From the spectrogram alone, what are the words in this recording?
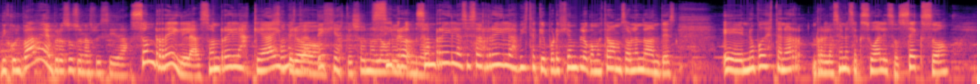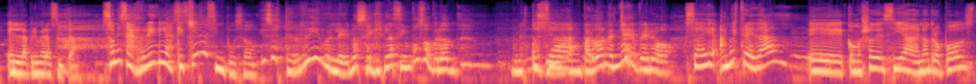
Disculpame, pero sos una suicida. Son reglas, son reglas que hay, Son pero. estrategias que yo no logro Sí, pero entender. son reglas, esas reglas, viste, que por ejemplo, como estábamos hablando antes, eh, no podés tener relaciones sexuales o sexo en la primera cita. Son esas reglas que ¿quién las impuso? Eso es terrible. No sé quién las impuso, pero. Un estúpido. sea- perdónenme, pero. O sea, eh, a nuestra edad, eh, como yo decía en otro post,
